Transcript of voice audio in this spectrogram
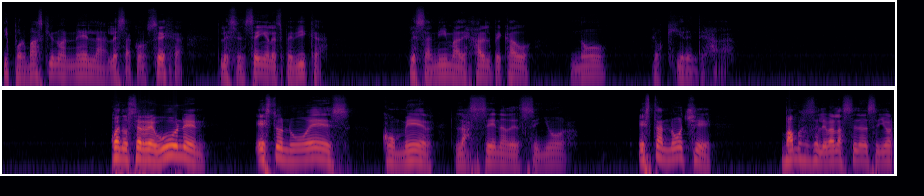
Y por más que uno anhela, les aconseja, les enseña, les predica, les anima a dejar el pecado, no lo quieren dejar. Cuando se reúnen, esto no es comer la cena del Señor. Esta noche vamos a celebrar la cena del Señor,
